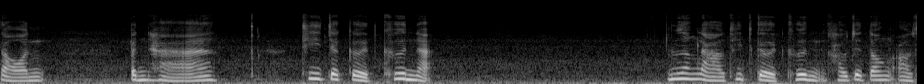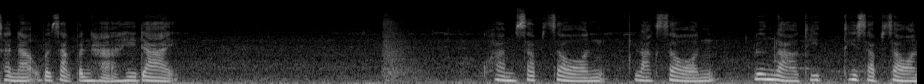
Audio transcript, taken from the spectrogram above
ซ้อน ปัญหาที่จะเกิดขึ้นอะเรื่องราวที่เกิดขึ้น เขาจะต้องเอาชนะอุปสรรคปัญหาให้ได้ ความซับซ้อนลักซ้อน เรื่องราวที่ที่ซับซ้อน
